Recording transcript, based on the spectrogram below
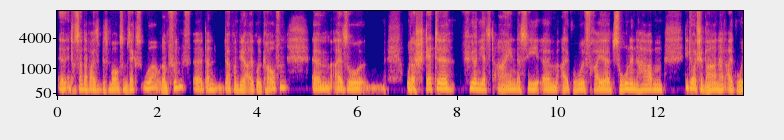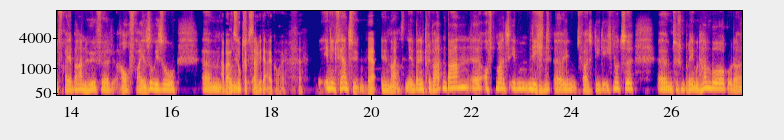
äh, interessanterweise bis morgens um 6 Uhr oder um 5, äh, dann darf man wieder Alkohol kaufen. Ähm, also, oder Städte führen jetzt ein, dass sie ähm, alkoholfreie Zonen haben. Die Deutsche Bahn hat alkoholfreie Bahnhöfe, rauchfreie sowieso. Ähm, Aber im und, Zug gibt's dann wieder Alkohol. In den Fernzügen, ja. in den meisten. Bei den privaten Bahnen äh, oftmals eben nicht. Mhm. Äh, jedenfalls die, die ich nutze, äh, zwischen Bremen und Hamburg oder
